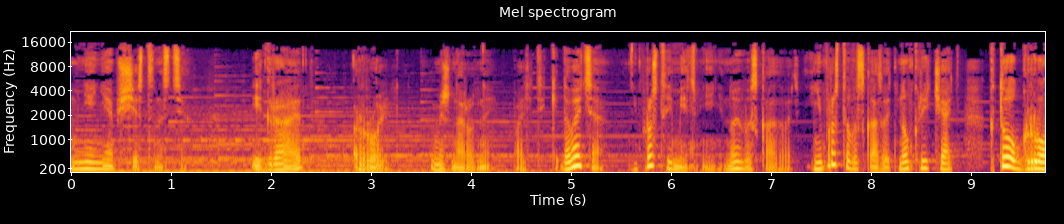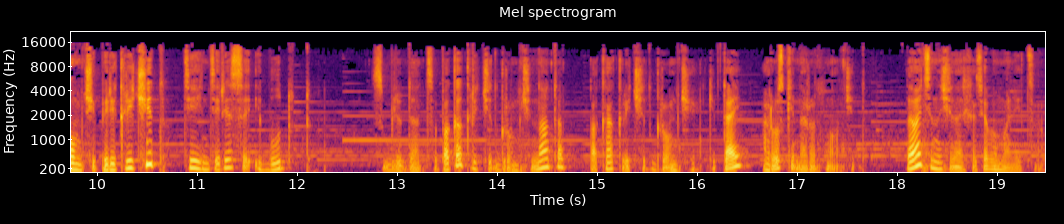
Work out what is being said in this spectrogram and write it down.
мнение общественности играет роль международной политике. Давайте не просто иметь мнение, но и высказывать. И не просто высказывать, но кричать. Кто громче перекричит, те интересы и будут соблюдаться. Пока кричит громче НАТО, пока кричит громче Китай, а русский народ молчит. Давайте начинать хотя бы молиться.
